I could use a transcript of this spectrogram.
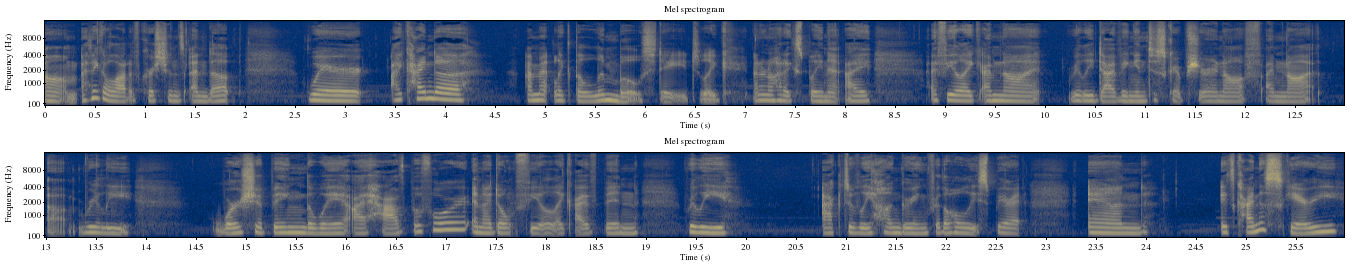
um, I think a lot of Christians end up where I kind of I'm at like the limbo stage. Like I don't know how to explain it. I I feel like I'm not really diving into scripture enough. I'm not um, really worshiping the way I have before, and I don't feel like I've been really actively hungering for the Holy Spirit. And it's kind of scary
